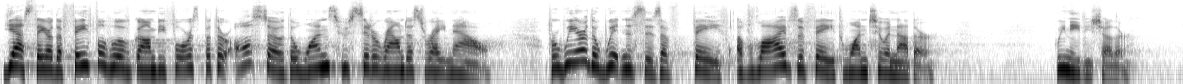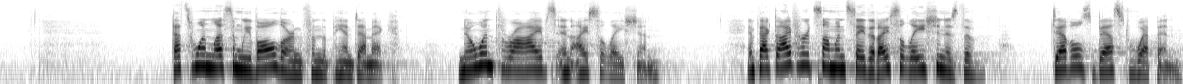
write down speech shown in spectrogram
yes, they are the faithful who have gone before us, but they're also the ones who sit around us right now. For we are the witnesses of faith, of lives of faith one to another. We need each other. That's one lesson we've all learned from the pandemic. No one thrives in isolation. In fact, I've heard someone say that isolation is the devil's best weapon.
